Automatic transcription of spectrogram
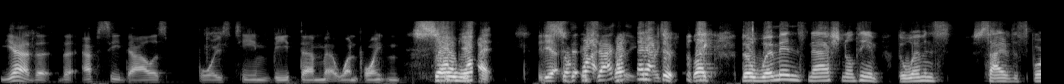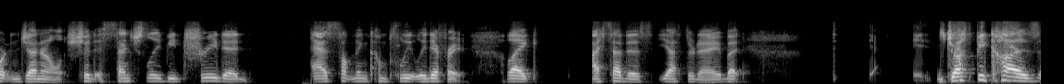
yeah, the the FC Dallas boys team beat them at one point and So If- what? yeah, so th- what? exactly. What Like- to- like the women's national team, the women's side of the sport in general should essentially be treated as something completely different. Like I said this yesterday, but just because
